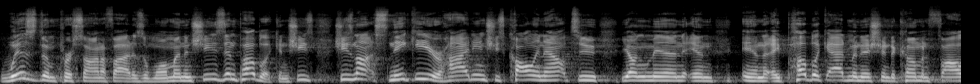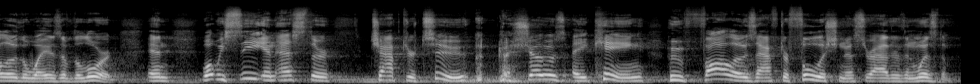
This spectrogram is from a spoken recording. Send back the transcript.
wisdom personified as a woman, and she's in public and she's, she's not sneaky or hiding, she's calling out to young men in, in a public admonition to come and follow the ways of the Lord. And what we see in Esther chapter 2 shows a king who follows after foolishness rather than wisdom.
